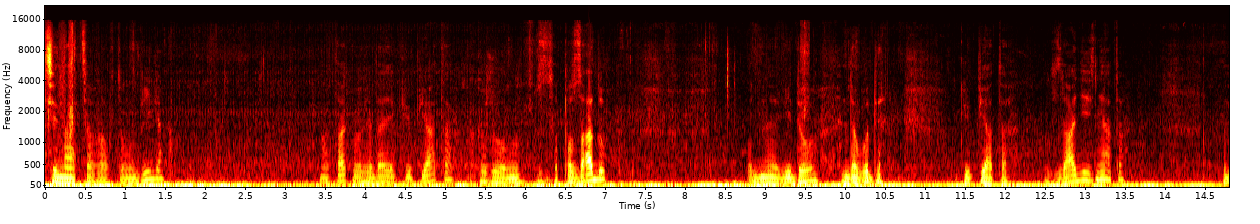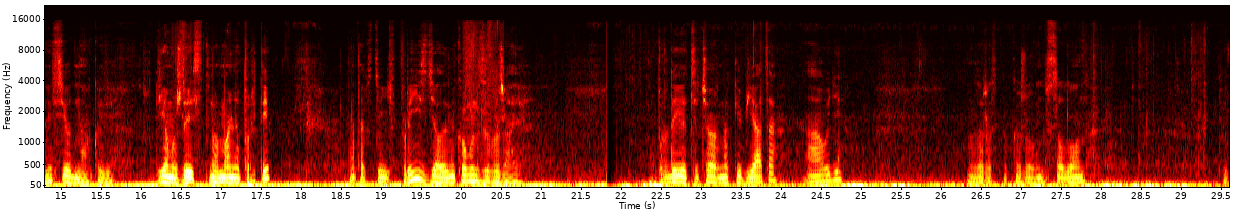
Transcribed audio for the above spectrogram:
Ціна цього автомобіля. Отак виглядає Q5. Покажу вам позаду одне відео, де буде Q5 ззаді знято. Вони всі однакові. Тут є можливість нормально пройти. Вона так стоїть в проїзді, але нікому не заважає. Продається чорна Q5 Audi. Зараз покажу вам салон. Тут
